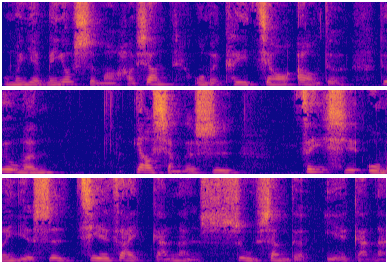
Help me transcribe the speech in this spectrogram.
我们也没有什么好像我们可以骄傲的。对，我们要想的是。这一些，我们也是接在橄榄树上的野橄榄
